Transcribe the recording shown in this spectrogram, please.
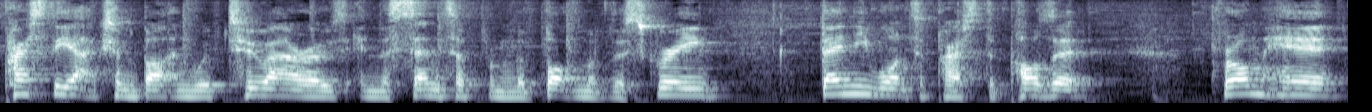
press the action button with two arrows in the center from the bottom of the screen. Then you want to press deposit. From here,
